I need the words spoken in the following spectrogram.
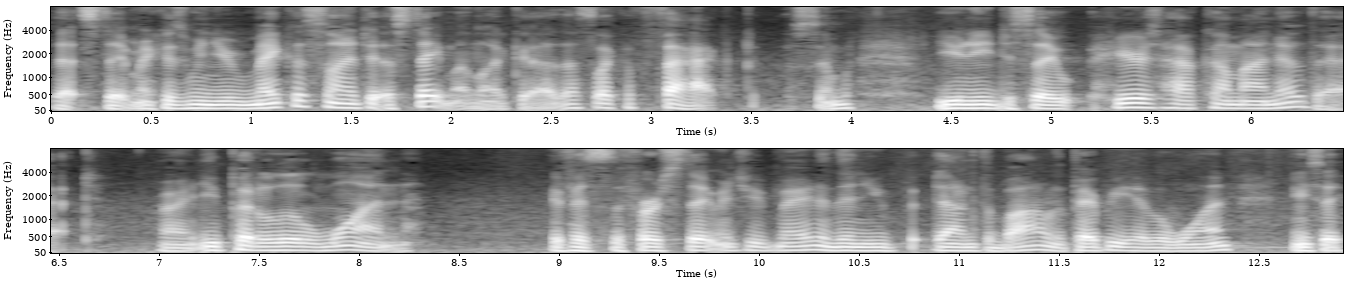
that statement. Because when you make a, scientific, a statement like that, that's like a fact. You need to say, here's how come I know that. Right? You put a little one if it's the first statement you've made, and then you put down at the bottom of the paper you have a one, and you say,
